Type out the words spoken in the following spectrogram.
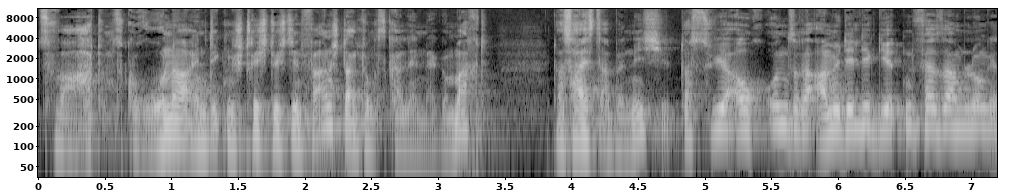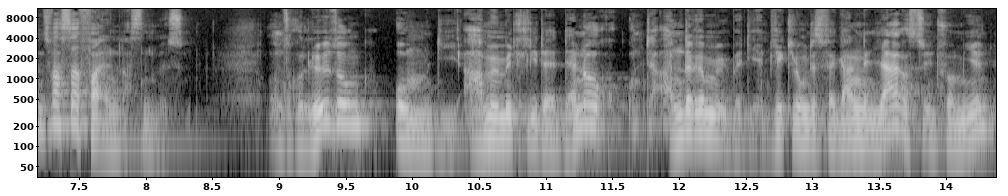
Zwar hat uns Corona einen dicken Strich durch den Veranstaltungskalender gemacht, das heißt aber nicht, dass wir auch unsere arme Delegiertenversammlung ins Wasser fallen lassen müssen. Unsere Lösung, um die arme Mitglieder dennoch unter anderem über die Entwicklung des vergangenen Jahres zu informieren,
